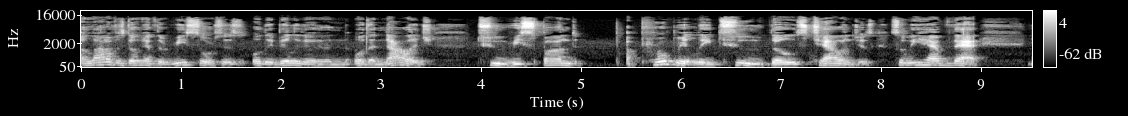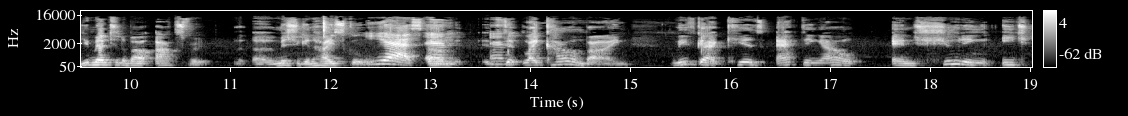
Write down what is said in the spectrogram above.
A lot of us don't have the resources or the ability or the, or the knowledge to respond appropriately to those challenges. So we have that. You mentioned about Oxford, uh, Michigan High School. Yes, and, um, and like Columbine, we've got kids acting out and shooting each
